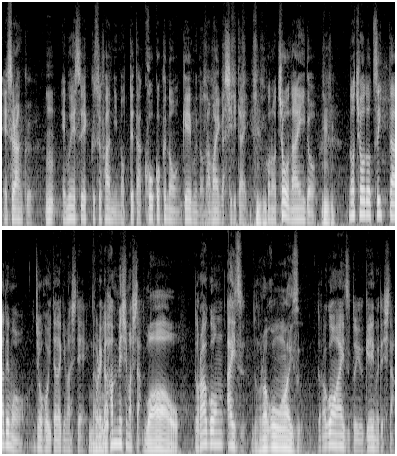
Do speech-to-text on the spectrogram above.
S ランクうん。MSX ファンに載ってた広告のゲームの名前が知りたい。この超難易度。後ほどツイッターでも情報いただきましてこれが判明しました。わーお。ドラゴンアイズ。ドラゴンアイズ。ドラゴンアイズというゲームでした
